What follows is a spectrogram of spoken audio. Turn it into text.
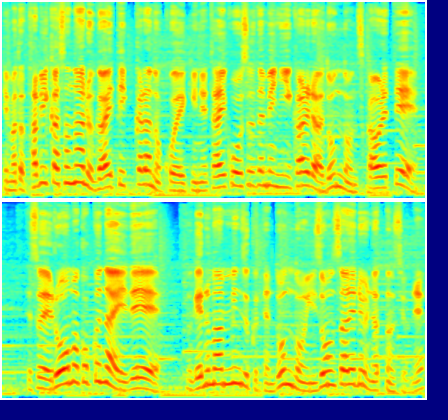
でまた度重なる外敵からの攻撃に、ね、対抗するために彼らはどんどん使われてでそれローマ国内でゲルマン民族ってどんどん依存されるようになったんですよね。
